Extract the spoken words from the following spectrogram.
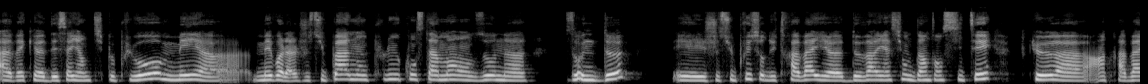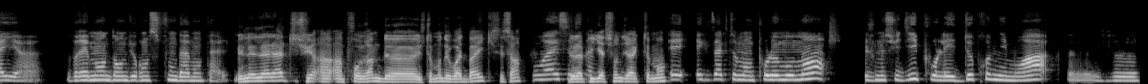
avec euh, des seuils un petit peu plus hauts, mais euh, mais voilà, je suis pas non plus constamment en zone euh, zone 2 et je suis plus sur du travail de variation d'intensité que un travail vraiment d'endurance fondamentale. Mais là, là, tu suis un, programme de justement de watt bike, c'est ça? Ouais, c'est De l'application directement? Et exactement. Pour le moment, je me suis dit pour les deux premiers mois, je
